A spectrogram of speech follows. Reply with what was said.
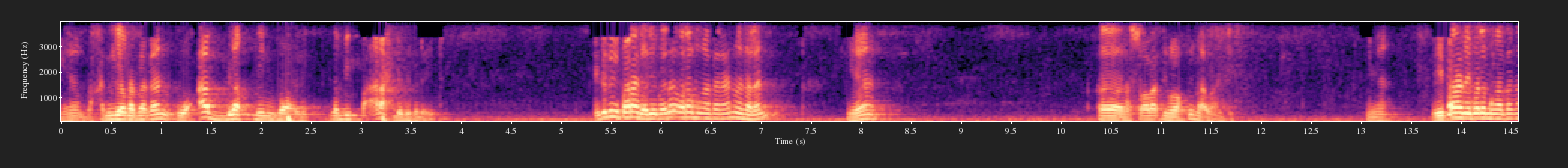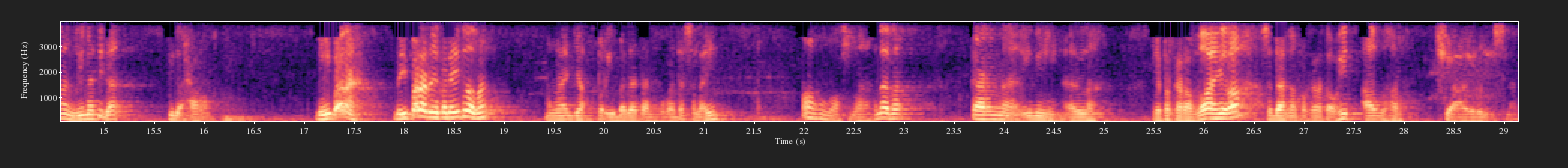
Ya, bahkan beliau katakan wa ablaq min dzalik, lebih parah daripada itu. Itu lebih parah daripada orang mengatakan misalnya ya eh salat di waktu enggak wajib. Ya. Lebih parah daripada mengatakan zina tidak tidak haram. Lebih parah. Lebih parah daripada itu apa? Mengajak peribadatan kepada selain Allah Subhanahu Kenapa? Karena ini adalah ya perkara zahirah sedangkan perkara tauhid azhar syiarul Islam.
